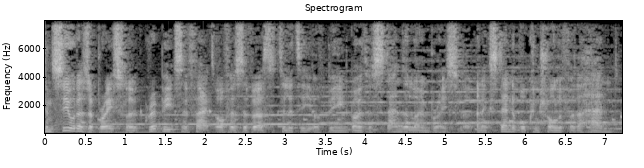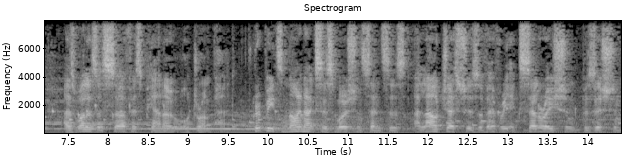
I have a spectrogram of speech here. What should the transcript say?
Concealed as a bracelet, GripBeats in fact offers the versatility of being both a standalone bracelet, an extendable controller for the hand, as well as a surface piano or drum pad. GripBeats 9-axis motion sensors allow gestures of every acceleration, position,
